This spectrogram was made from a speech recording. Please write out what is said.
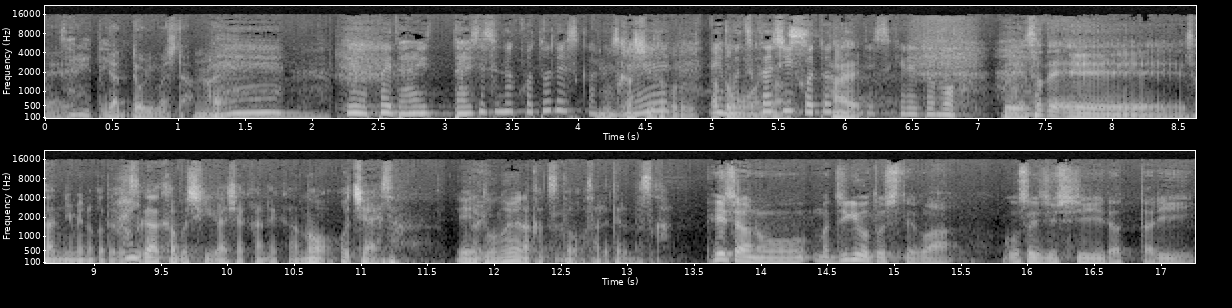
えーされてる。やっておりました、うん。はい。ねえ。でやっぱり大大切なことですからね。難しいところだったと思います。え難しいことなんですけれども、はい。えーさて、え3人目の方ですが、株式会社金科の落合さん、えーはい。どのような活動をされてるんですか？弊社あの、まあ、事業としては合成樹脂だったり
